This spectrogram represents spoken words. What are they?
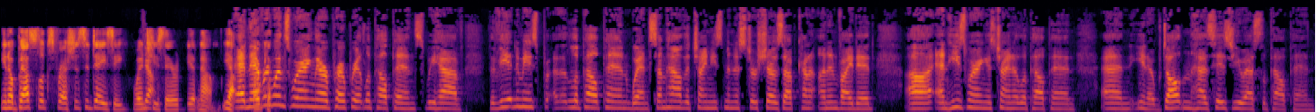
you know, Bess looks fresh as a daisy when Yeah. she's there in Vietnam. Yeah. and okay. everyone's wearing their appropriate lapel pins. We have the Vietnamese uh, lapel pin when somehow the Chinese minister shows up kind of uninvited, uh, and he's wearing his China lapel pin. And, you know, Dalton has his U.S. lapel pin.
